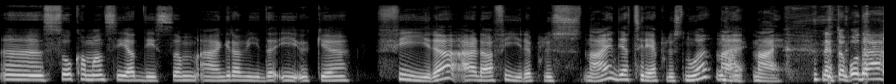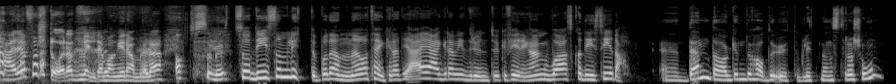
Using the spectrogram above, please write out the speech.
eh, så kan man si at de som er gravide i uke Fire er da fire pluss Nei, de er tre pluss noe? Nei. nei. Nettopp. Og det er her jeg forstår at veldig mange ramler av. Absolutt. Så de som lytter på denne og tenker at jeg er gravid rundt uke fire en gang, hva skal de si da? Eh, den dagen du hadde uteblitt menstruasjon,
